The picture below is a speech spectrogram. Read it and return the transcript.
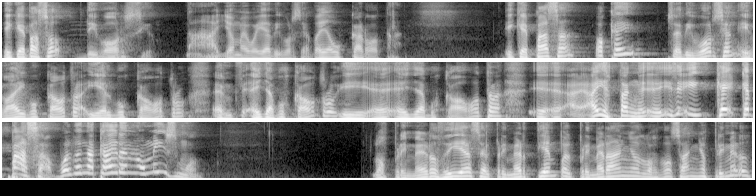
¿Y qué pasó? Divorcio. Ah, yo me voy a divorciar, voy a buscar otra. ¿Y qué pasa? Ok, se divorcian y va y busca otra y él busca otro, ella busca otro y eh, ella busca otra. Eh, eh, ahí están. ¿Y qué, qué pasa? Vuelven a caer en lo mismo. Los primeros días, el primer tiempo, el primer año, los dos años primeros,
